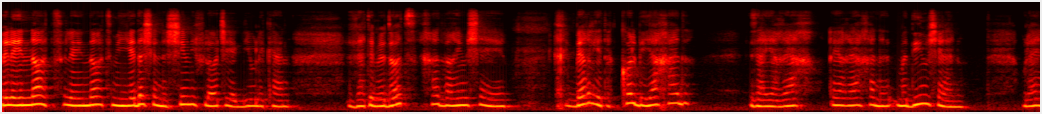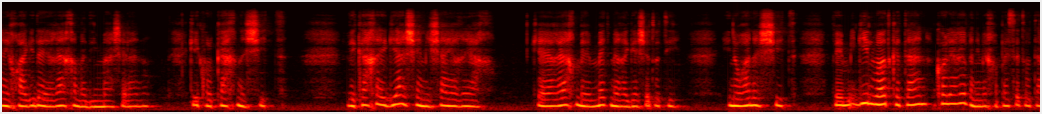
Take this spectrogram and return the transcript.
וליהנות, ליהנות מידע של נשים נפלאות שיגיעו לכאן. ואתם יודעות, אחד הדברים שחיבר לי את הכל ביחד, זה הירח, הירח המדהים שלנו. אולי אני יכולה להגיד הירח המדהימה שלנו. כי היא כל כך נשית. וככה הגיע השם אישה ירח, כי הירח באמת מרגשת אותי. היא נורא נשית, ומגיל מאוד קטן, כל ערב אני מחפשת אותה,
